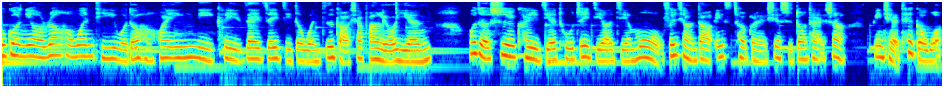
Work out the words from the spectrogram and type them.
如果你有任何问题，我都很欢迎你可以在这一集的文字稿下方留言，或者是可以截图这一集的节目分享到 Instagram 现实动态上，并且 tag 我，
